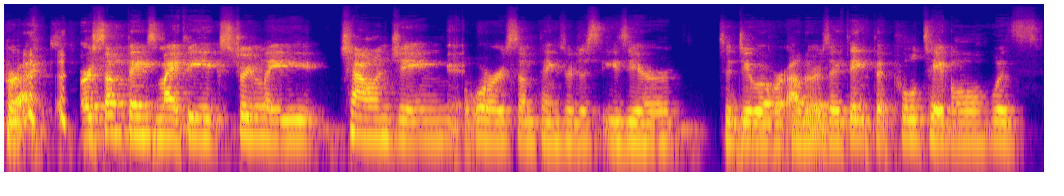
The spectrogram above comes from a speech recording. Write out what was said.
Correct. or some things might be extremely challenging, or some things are just easier to do over others. I think the pool table was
